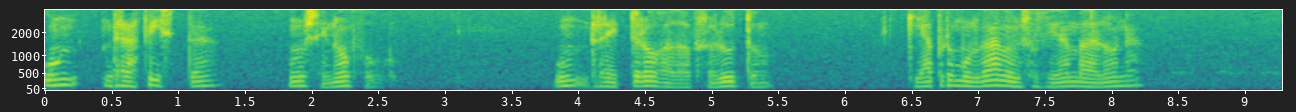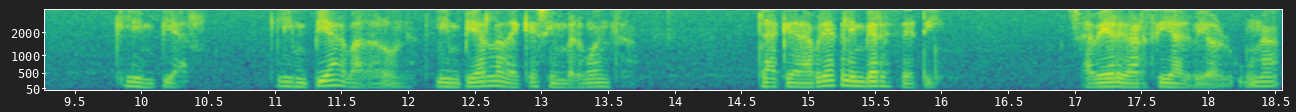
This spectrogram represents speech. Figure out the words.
Un racista, un xenófobo, un retrógrado absoluto que ha promulgado en su ciudad en Badalona limpiar, limpiar Badalona, limpiarla de qué sinvergüenza. La que habría que limpiar es de ti. Xavier García Albiol, una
